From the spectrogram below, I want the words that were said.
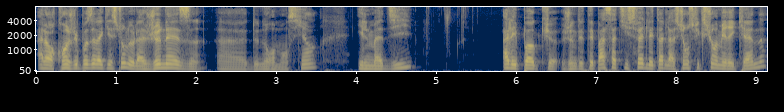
Alors, quand je lui ai posé la question de la genèse euh, de Neuromancien, il m'a dit À l'époque, je n'étais pas satisfait de l'état de la science-fiction américaine.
